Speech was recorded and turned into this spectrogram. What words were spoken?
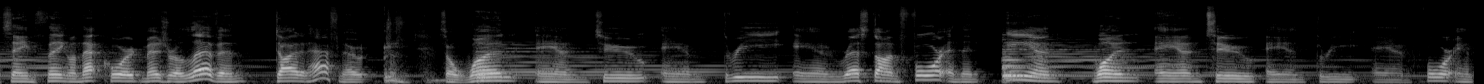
same thing on that chord. Measure 11, dotted half note. so one and two and three and rest on four and then and one and two and three and four and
